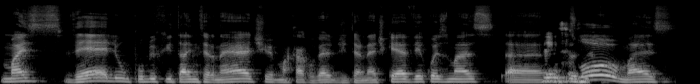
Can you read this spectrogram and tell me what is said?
mais velho, um público que tá na internet, macaco velho de internet, quer ver coisas mais uh, slow, mais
